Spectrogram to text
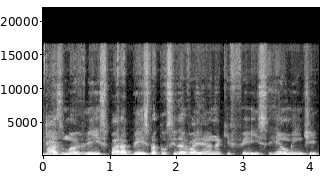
mais uma vez, parabéns para a torcida havaiana que fez realmente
